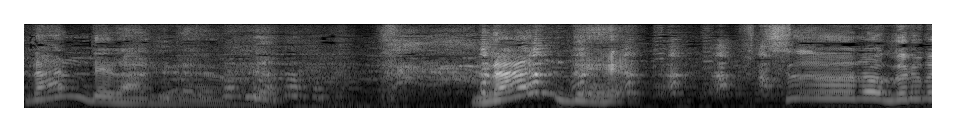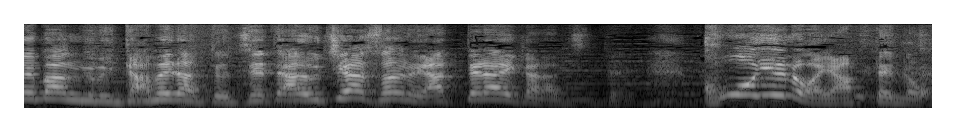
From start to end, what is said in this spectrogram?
なんでなんだよ。なんで、普通のグルメ番組ダメだって絶対、うちはそういうのやってないからっつって。こういうのはやってんのか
